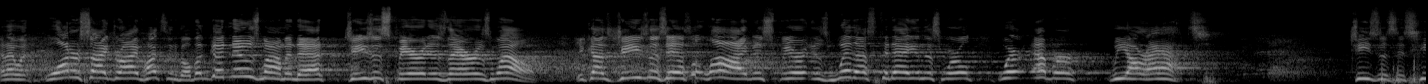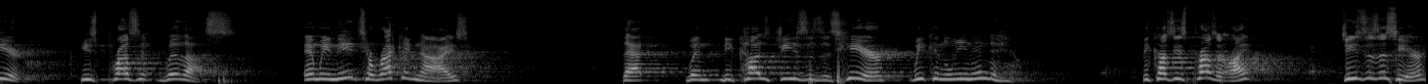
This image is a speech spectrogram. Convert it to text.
And I went, Waterside Drive, Hudsonville. But good news, Mom and Dad, Jesus' Spirit is there as well. Because Jesus is alive, His Spirit is with us today in this world, wherever we are at. Jesus is here. He's present with us. And we need to recognize that when because Jesus is here, we can lean into him. Because he's present, right? Jesus is here.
